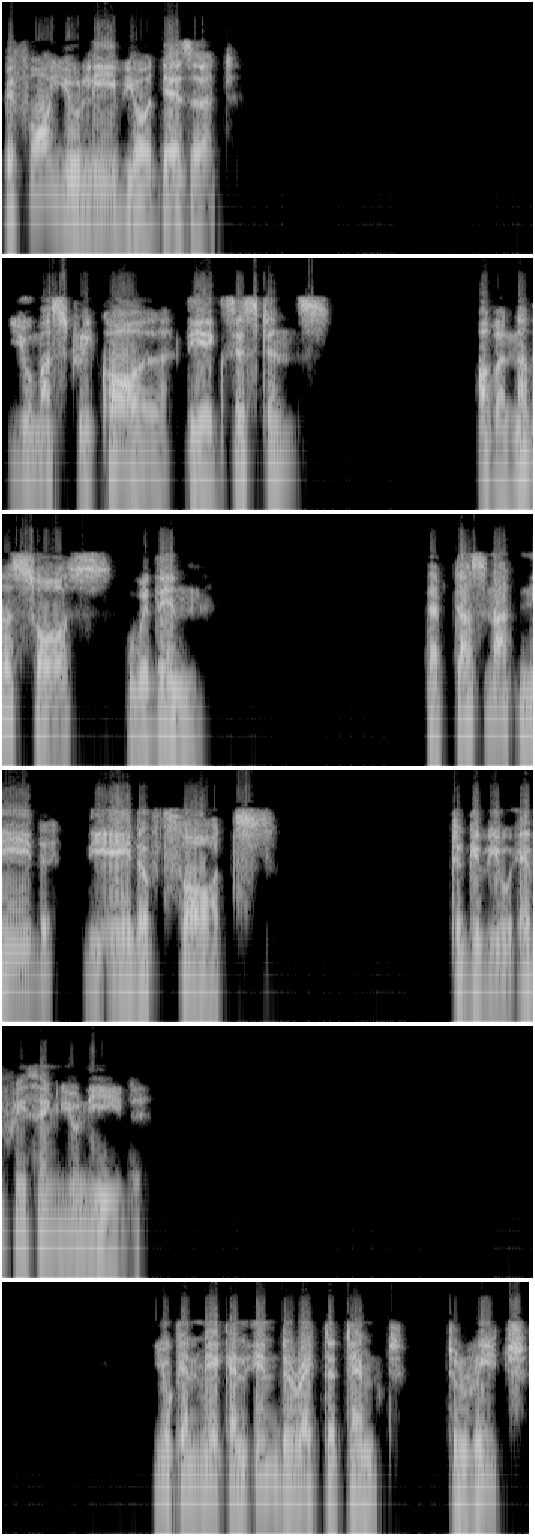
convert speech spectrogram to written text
Before you leave your desert, you must recall the existence of another source within that does not need the aid of thoughts to give you everything you need. you can make an indirect attempt to reach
